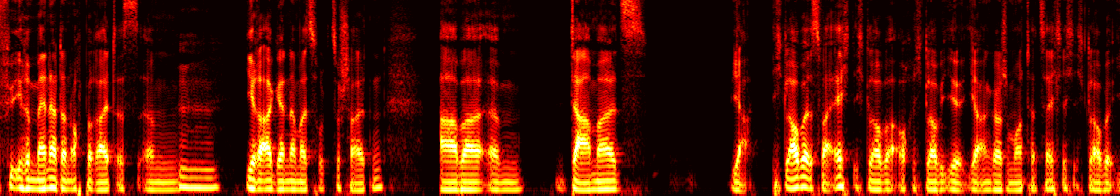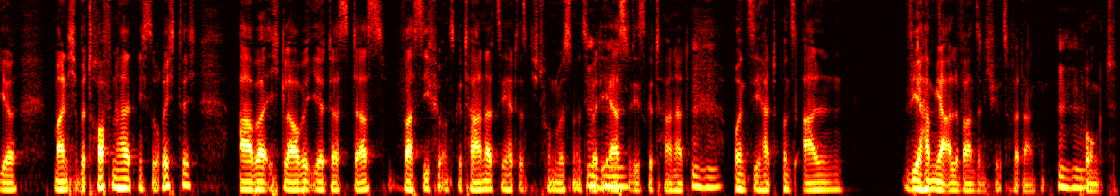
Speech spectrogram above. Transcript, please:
für ihre Männer dann auch bereit ist, ähm, Mhm. ihre Agenda mal zurückzuschalten. Aber ähm, damals ja, ich glaube, es war echt. Ich glaube auch, ich glaube ihr, ihr Engagement tatsächlich. Ich glaube ihr manche Betroffenheit nicht so richtig. Aber ich glaube ihr, dass das, was sie für uns getan hat, sie hätte es nicht tun müssen. Und sie war die Mhm. Erste, die es getan hat. Und sie hat uns allen, wir haben ja alle wahnsinnig viel zu verdanken. Punkt.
